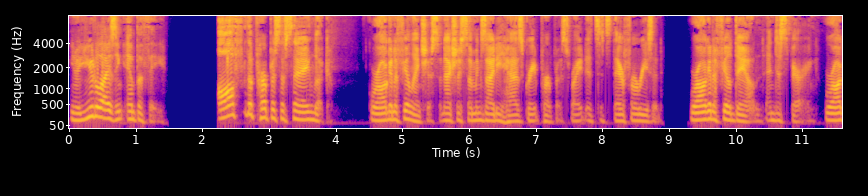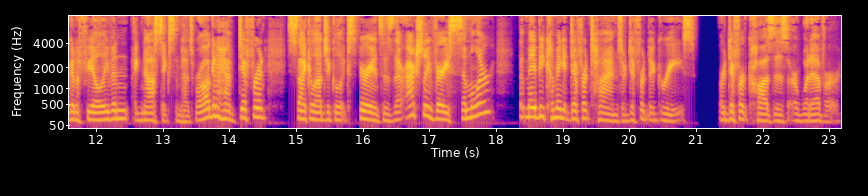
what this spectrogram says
you know, utilizing empathy, all for the purpose of saying, look, we're all going to feel anxious. And actually, some anxiety has great purpose, right? It's, it's there for a reason. We're all going to feel down and despairing. We're all going to feel even agnostic sometimes. We're all going to have different psychological experiences that are actually very similar, but may be coming at different times or different degrees or different causes or whatever.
